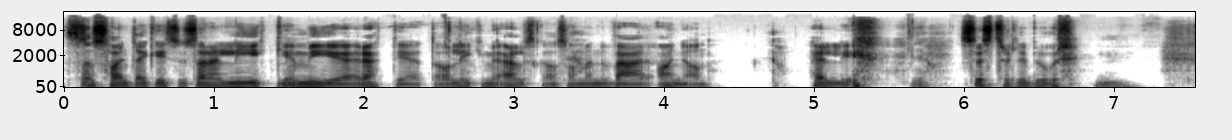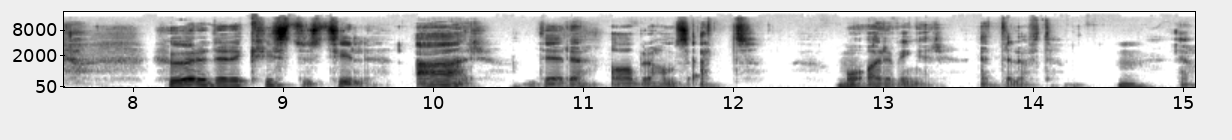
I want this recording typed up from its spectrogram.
Så sant er Kristus, så har jeg like mye rettigheter og like mye elska som enhver annen hellig Ja. søster eller bror. Hører dere Kristus til, er dere Abrahams ett og arvinger etter løftet. Ja.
